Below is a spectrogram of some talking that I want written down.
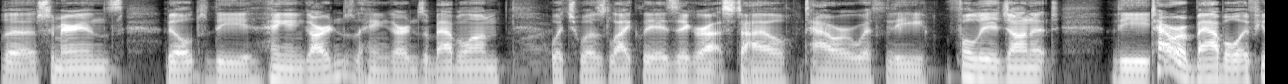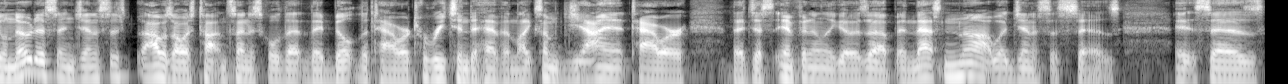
The Sumerians built the Hanging Gardens, the Hanging Gardens of Babylon, which was likely a ziggurat style tower with the foliage on it. The Tower of Babel, if you'll notice in Genesis, I was always taught in Sunday school that they built the tower to reach into heaven, like some giant tower that just infinitely goes up. And that's not what Genesis says. It says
